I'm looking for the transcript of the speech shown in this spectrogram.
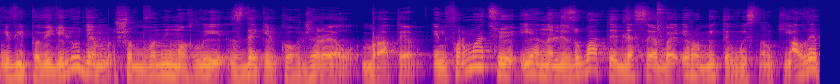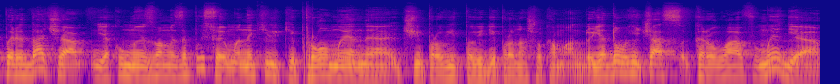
відповіді людям, щоб вони могли з декількох джерел брати інформацію і аналізувати для себе і робити висновки. Але передача, яку ми з вами записуємо, не тільки про мене чи про відповіді про нашу команду. Я довгий час керував медіа,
